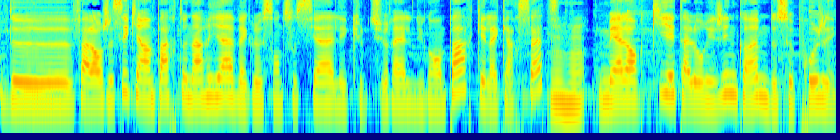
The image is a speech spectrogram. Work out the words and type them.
de... Enfin, alors je sais qu'il y a un partenariat avec le Centre social et culturel du Grand Parc et la CARSAT, Mhm. mais alors qui est à l'origine quand même de ce projet?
